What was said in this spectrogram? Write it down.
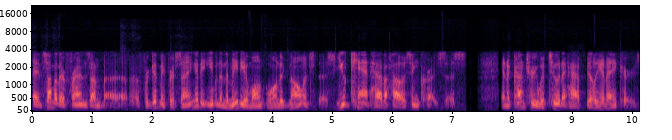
and some of their friends, um, uh, forgive me for saying it, even in the media won't, won't acknowledge this. You can't have a housing crisis in a country with two and a half billion acres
